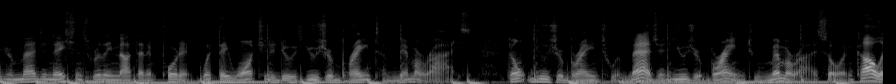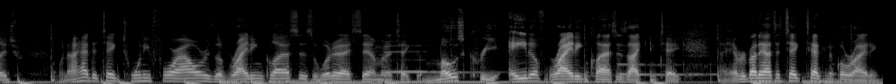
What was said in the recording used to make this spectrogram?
your imagination is really not that important, what they want you to do is use your brain to memorize. Don't use your brain to imagine, use your brain to memorize. So in college, when I had to take 24 hours of writing classes, what did I say? I'm going to take the most creative writing classes I can take. Now, everybody has to take technical writing,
